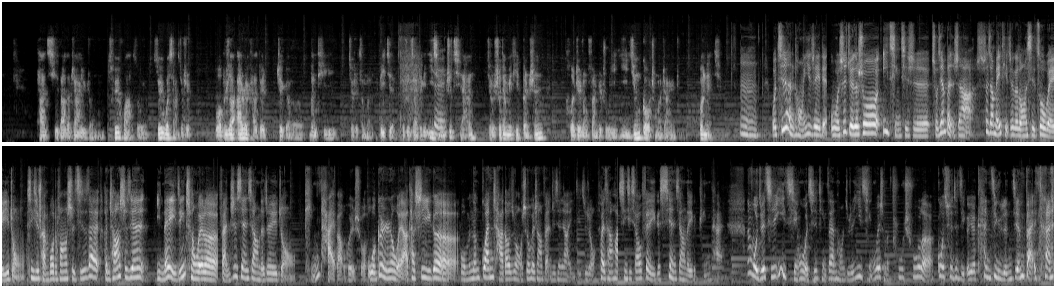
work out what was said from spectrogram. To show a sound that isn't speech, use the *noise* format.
它起到的这样一种催化作用。所以我想，就是我不知道艾瑞卡对这个问题就是怎么理解，就是在这个疫情之前，就是社交媒体本身和这种反制主义已经构成了这样一种关联性。嗯嗯，我其实很同意这一点。我是觉得说，疫情其实首先本身啊，社交媒体这个东西作为一种信息传播的方式，其实在很长时间。以内已经成为了反制现象的这一种平台吧，我会说，我个人认为啊，它是一个我们能观察到这种社会上反制现象以及这种快餐化信息消费的一个现象的一个平台。那么，我觉得其实疫情，我其实挺赞同，就是疫情为什么突出了过去这几个月看尽人间百态，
